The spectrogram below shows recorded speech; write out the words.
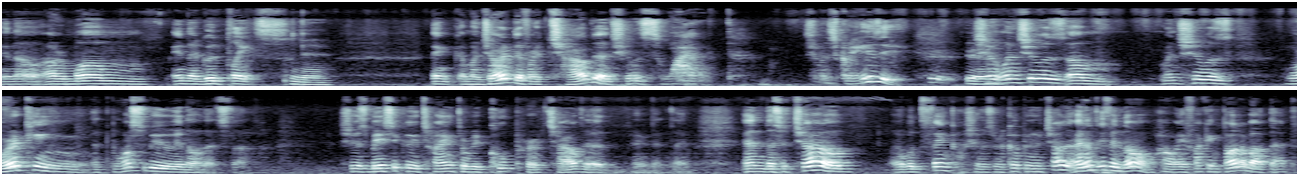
you know, our mom in a good place. Yeah. I think a majority of our childhood, she was wild. She was crazy. She, when she was um, when she was working at Mossview and all that stuff, she was basically trying to recoup her childhood during that time. And as a child, I would think oh, she was recouping her childhood. I don't even know how I fucking thought about that,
